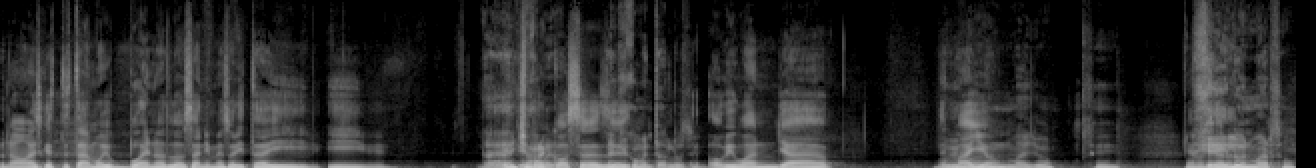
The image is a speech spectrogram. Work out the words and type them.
No, es que están muy buenos los animes ahorita y, y hay un que chorro de cosas. Hay que comentarlo, sí. Obi-Wan ya en mayo. En mayo, sí. Halo en marzo,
